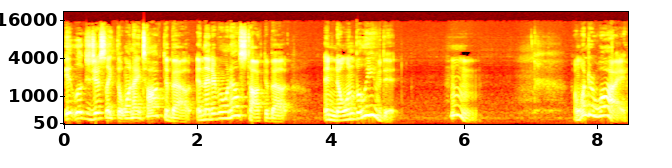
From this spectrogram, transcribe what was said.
it looks just like the one I talked about and that everyone else talked about, and no one believed it. Hmm. I wonder why.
